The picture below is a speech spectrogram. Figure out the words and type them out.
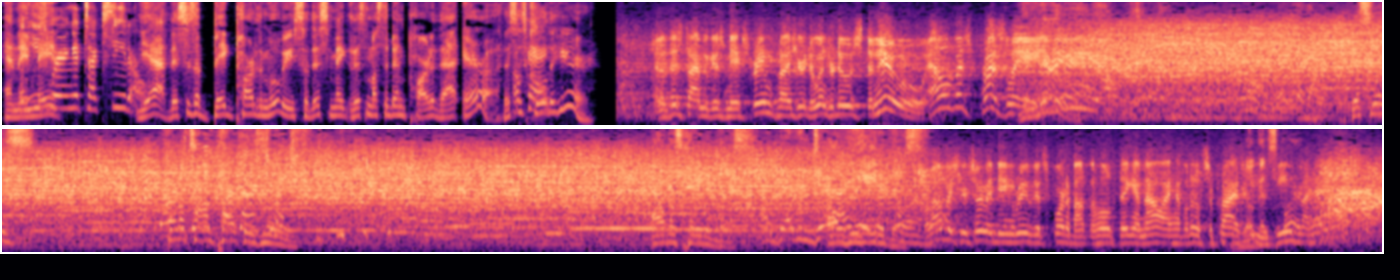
and they And he's made. wearing a tuxedo. yeah, this is a big part of the movie. So this make this must have been part of that era. This is cool to hear. And at this time, it gives me extreme pleasure to introduce the new Elvis Presley. Here he is. This was Colonel Tom Parker's move. Elvis hated this. I bet he did. Oh, he hated this. Well, Elvis, you're certainly being a real good sport about the whole thing, and now I have a little surprise Real for you. good sport. I have-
